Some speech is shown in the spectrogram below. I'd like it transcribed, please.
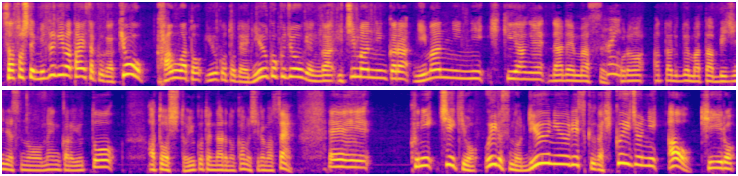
さあ、そして水際対策が今日緩和ということで、入国上限が1万人から2万人に引き上げられます。はいこのあたりでまたビジネスの面から言うと、後押しということになるのかもしれません。えー国、地域をウイルスの流入リスクが低い順に青、黄色、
